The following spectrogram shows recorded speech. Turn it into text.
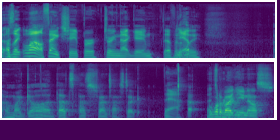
I was like, wow, thanks Shaper during that game, definitely. oh my god, that's that's fantastic. Yeah. Uh, what about good. you, Nels?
